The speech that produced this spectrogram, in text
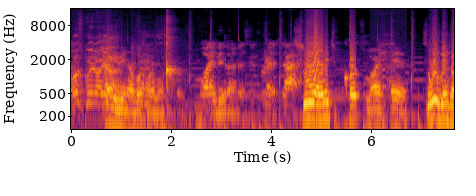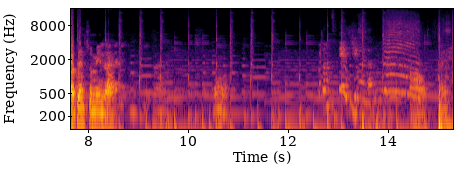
going on I here? mean, I bought one now. Boy, this fresh. Ah. So I need to cut my hair. So who's going to attend to me now? Don't edge it. Oh, thank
